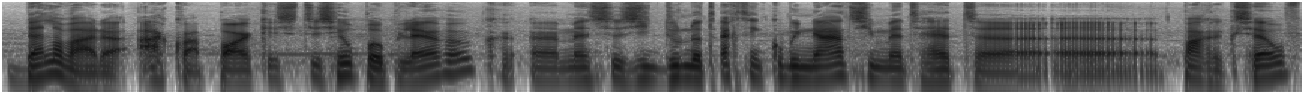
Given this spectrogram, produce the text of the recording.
Bellewaarde Aquapark is, het is heel populair ook. Eh, mensen zien, doen dat echt in combinatie met het park zelf.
